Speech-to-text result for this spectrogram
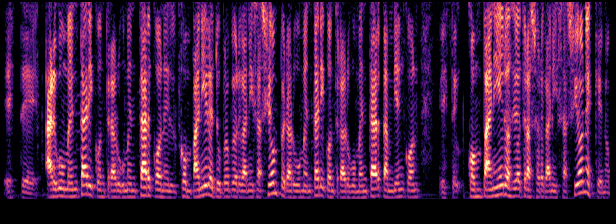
este, argumentar y contraargumentar con el compañero de tu propia organización, pero argumentar y contraargumentar también con este, compañeros de otras organizaciones que no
